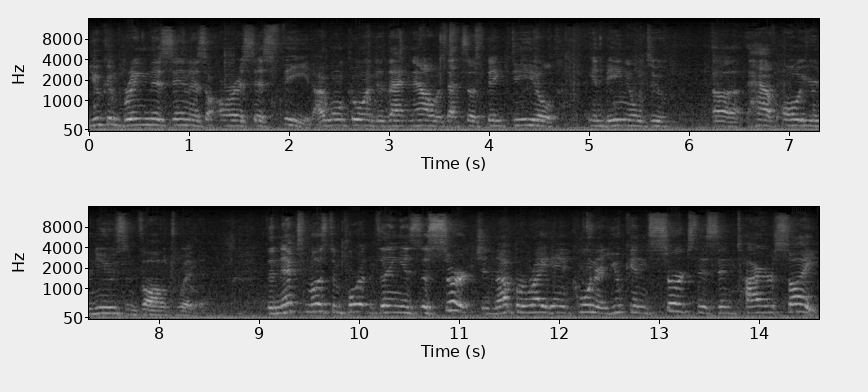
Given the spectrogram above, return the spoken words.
you can bring this in as a RSS feed. I won't go into that now, but that's a big deal in being able to uh, have all your news involved with it. The next most important thing is the search. In the upper right hand corner, you can search this entire site.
